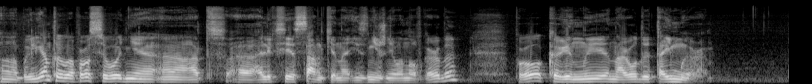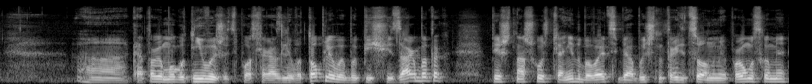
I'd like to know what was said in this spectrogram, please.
А, бриллиантовый вопрос сегодня а, от а, Алексея Санкина из Нижнего Новгорода про коренные народы Таймыра, которые могут не выжить после разлива топлива, ибо пищу и заработок, пишет наш слушатель, они добывают себя обычно традиционными промыслами,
